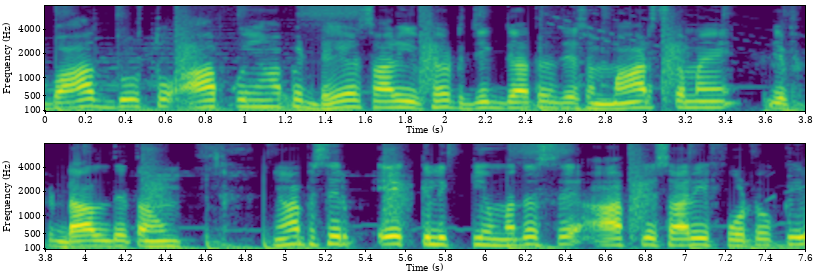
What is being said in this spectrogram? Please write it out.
बाद दोस्तों आपको यहाँ पे ढेर सारे इफ़ेक्ट दिख जाते हैं। जैसे मार्च का मैं इफ़ेक्ट डाल देता हूँ। यहाँ पे सिर्फ़ एक क्लिक की मदद से आपकी सारी फ़ोटो की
